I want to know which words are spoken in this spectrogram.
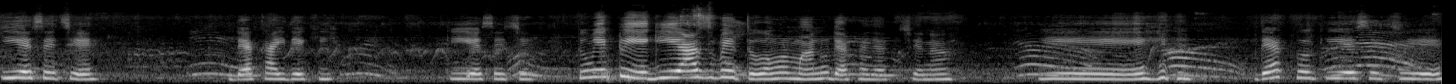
কি এসেছে? দেখাই দেখি, কি এসেছে। তুমি একটু এগিয়ে আসবে তো, আমার মানু দেখা যাচ্ছে না। ইয়ে দেখো কি এসেছে।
